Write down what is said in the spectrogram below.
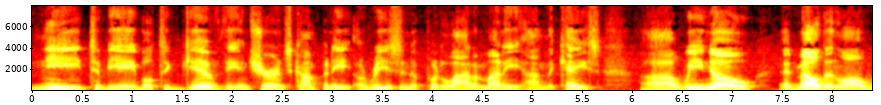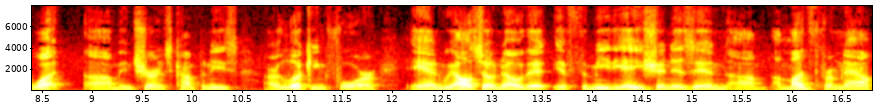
need to be able to give the insurance company a reason to put a lot of money on the case. Uh, we know at Meldon Law what um, insurance companies are looking for, and we also know that if the mediation is in um, a month from now,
